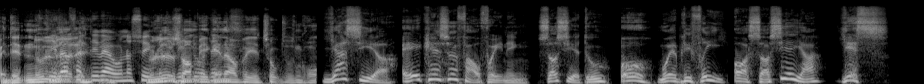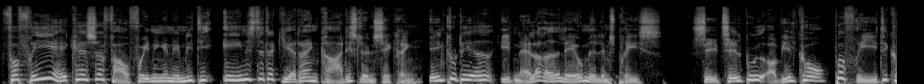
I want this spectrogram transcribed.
Men det, nu Det er i hvert fald det, det, værd at undersøge. nu lyder de det som om, vi igen er oppe i 2.000 kroner. Jeg siger A-kasse og fagforening. Så siger du, åh, må jeg blive fri? Og så siger jeg, yes! For frie A-kasse og fagforening er nemlig de eneste, der giver dig en gratis lønssikring. Inkluderet i den allerede lave medlemspris. Se tilbud og vilkår på frie.dk.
